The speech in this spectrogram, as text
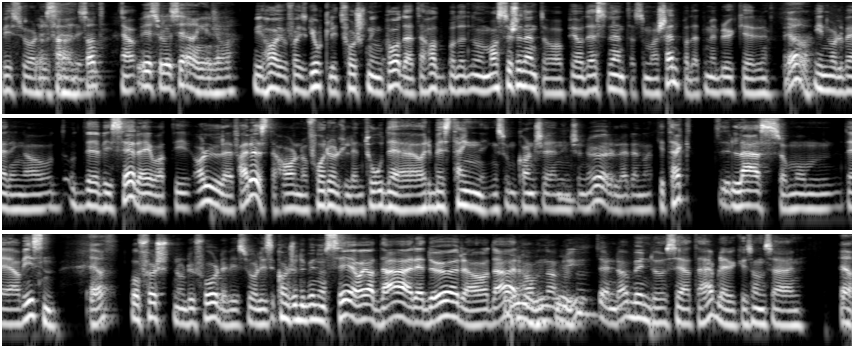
Visualisering. Sant? Ja. Visualiseringen, ja. Vi har jo faktisk gjort litt forskning på dette. Jeg har hatt både noen masterstudenter og ph.d.-studenter som har sett på dette med brukerinvolveringa. Ja. Og det vi ser, er jo at de aller færreste har noe forhold til en 2D-arbeidstegning som kanskje en ingeniør eller en arkitekt leser som om det er avisen. Ja. Og først når du får det visualisert, kanskje du begynner å se å ja, der er døra, og der mm, havna mm, bryteren. Da begynner du å se at det her ble jo ikke sånn som jeg ja.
